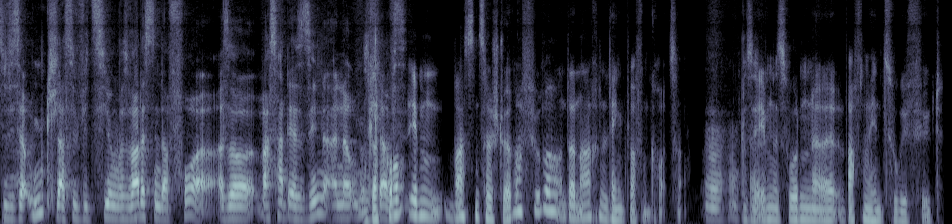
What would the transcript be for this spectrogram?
zu dieser Umklassifizierung, was war das denn davor? Also, was hat der Sinn einer Umklassifizierung? Also davor eben war es ein Zerstörerführer und danach ein Lenkwaffenkreuzer. Ah, okay. Also eben, es wurden äh, Waffen hinzugefügt.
